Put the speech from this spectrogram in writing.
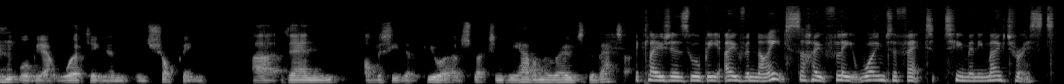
will be out working and, and shopping. Uh, then obviously the fewer obstructions we have on the roads, the better. The closures will be overnight, so hopefully it won't affect too many motorists.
